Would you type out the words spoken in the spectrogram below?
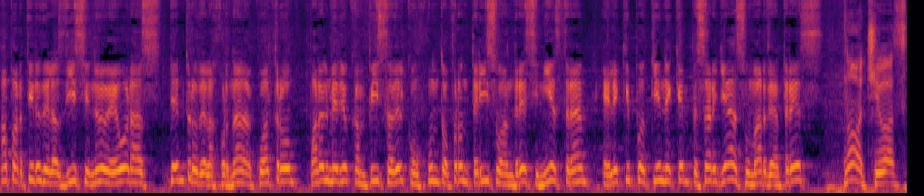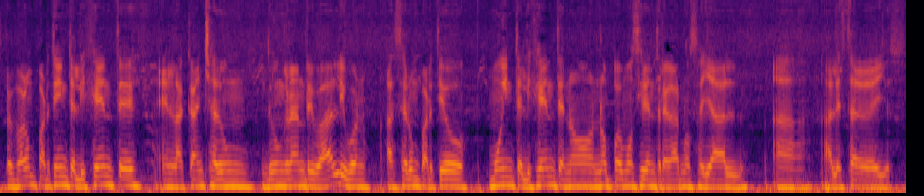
a partir de las 19 horas. Dentro de la jornada 4, para el mediocampista del conjunto fronterizo Andrés Siniestra, el equipo tiene que empezar ya a sumar de a tres. No, Chivas prepara un partido inteligente en la cancha de un, de un gran rival y bueno, hacer un partido muy inteligente, no, no podemos ir a entregarnos allá al, al estadio de ellos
